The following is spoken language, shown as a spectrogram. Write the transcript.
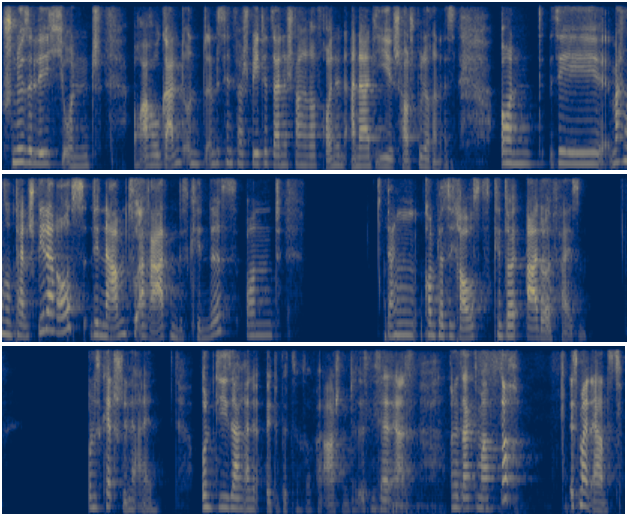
schnöselig und auch arrogant und ein bisschen verspätet seine schwangere Freundin Anna, die Schauspielerin ist. Und sie machen so ein kleines Spiel daraus, den Namen zu erraten des Kindes. Und dann kommt plötzlich raus, das Kind soll Adolf heißen. Und es kehrt Stille ein. Und die sagen alle, ey, du willst uns doch verarschen, das ist nicht dein Ernst. Und dann sagt mal, doch, ist mein Ernst.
